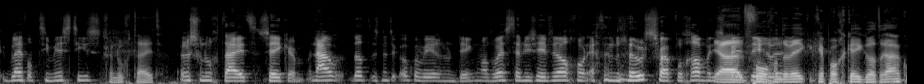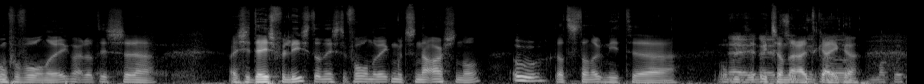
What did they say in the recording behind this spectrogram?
ik blijf optimistisch. Genoeg tijd. Er is genoeg tijd, zeker. Nou, dat is natuurlijk ook wel weer zo'n ding. Want West Ham die heeft wel gewoon echt een loodzwaar programma. Die Ja, volgende de- week. Ik heb al gekeken wat eraan komt voor volgende week. Maar dat is... eh, als je deze verliest, dan is de volgende week moeten ze naar Arsenal. Oeh, Dat is dan ook niet... eh om Nee, iets, nee, iets het om is naar uit te niet, kijken. eh, makkelijk.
